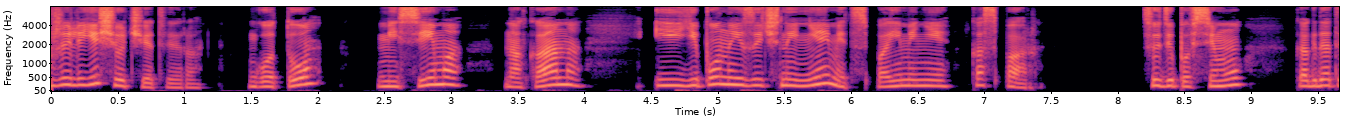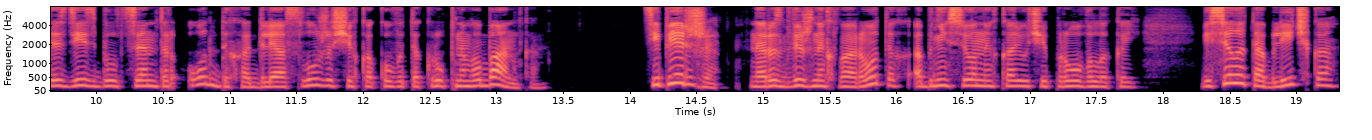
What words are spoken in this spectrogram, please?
жили еще четверо — Гото, Мисима, Накана и японоязычный немец по имени Каспар. Судя по всему, когда-то здесь был центр отдыха для служащих какого-то крупного банка. Теперь же на раздвижных воротах, обнесенных колючей проволокой, висела табличка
